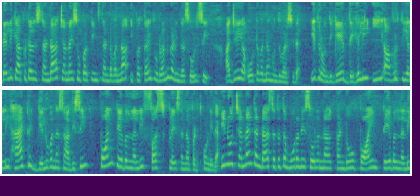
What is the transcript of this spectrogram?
ಡೆಲ್ಲಿ ಕ್ಯಾಪಿಟಲ್ಸ್ ತಂಡ ಚೆನ್ನೈ ಸೂಪರ್ ಕಿಂಗ್ಸ್ ತಂಡವನ್ನ ಇಪ್ಪತ್ತೈದು ರನ್ಗಳಿಂದ ಸೋಲಿಸಿ ಅಜೇಯ ಓಟವನ್ನ ಮುಂದುವರೆಸಿದೆ. ಇದರೊಂದಿಗೆ ದೆಹಲಿ ಈ ಆವೃತ್ತಿಯಲ್ಲಿ ಹ್ಯಾಟ್ರಿಕ್ ಗೆಲುವನ್ನ ಸಾಧಿಸಿ ಪಾಯಿಂಟ್ ಟೇಬಲ್ನಲ್ಲಿ ಫಸ್ಟ್ ಪ್ಲೇಸ್ ಅನ್ನ ಪಡೆದುಕೊಂಡಿದೆ. ಇನ್ನು ಚೆನ್ನೈ ತಂಡ ಸತತ ಮೂರನೇ ಸೋಲನ್ನ ಕಂಡು ಪಾಯಿಂಟ್ ಟೇಬಲ್ನಲ್ಲಿ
